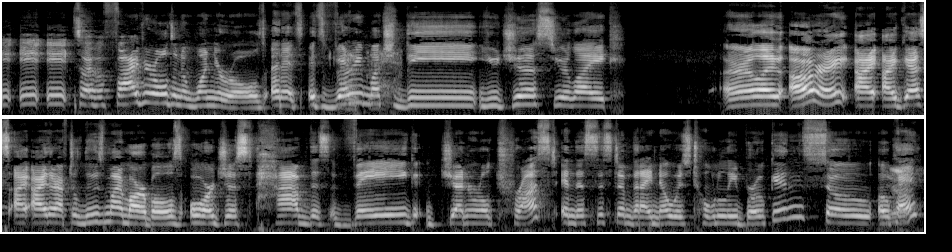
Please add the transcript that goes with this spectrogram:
it, it, it, so I have a five year old and a one year old, and it's it's very oh, much the you just you're like are like, all right, I, I guess I either have to lose my marbles or just have this vague general trust in the system that I know is totally broken. So okay. Yeah.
